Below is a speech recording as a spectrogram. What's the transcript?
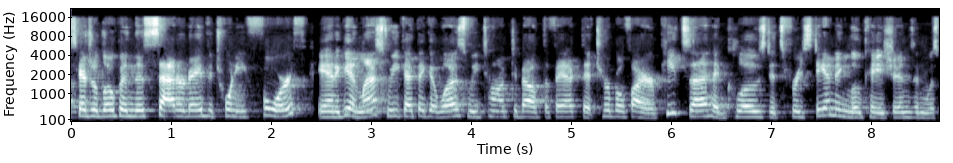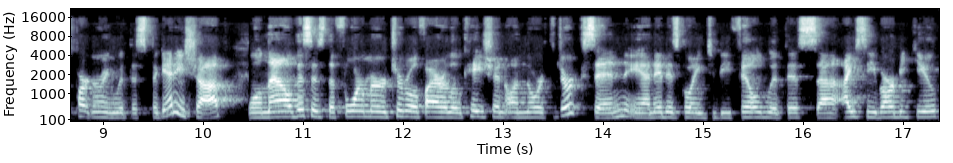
scheduled to open this Saturday, the 24th. And again, last week I think it was, we talked about the fact that Turbo Fire Pizza had closed its freestanding locations and was partnering with the Spaghetti Shop. Well, now this is the former Turbo Fire location on North And it is going to be filled with this uh, I-C barbecue.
